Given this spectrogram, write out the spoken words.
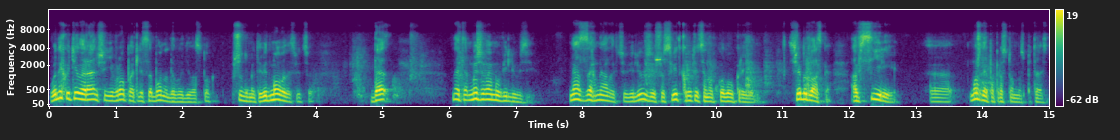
Вони хотіли раніше Європи від Лісабона до Владивостока. Що думаєте, відмовились від цього? Да, знаєте, ми живемо в ілюзії. Нас загнали в цю ілюзію, що світ крутиться навколо України. Ще, будь ласка, а в Сирії, е, можна я по-простому спитаюсь?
